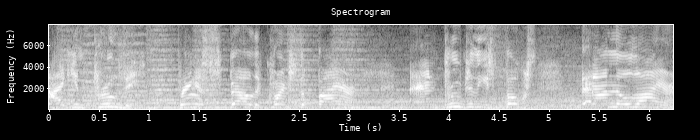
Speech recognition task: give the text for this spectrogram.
I can prove it. Bring a spell to quench the fire and prove to these folks that I'm no liar.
